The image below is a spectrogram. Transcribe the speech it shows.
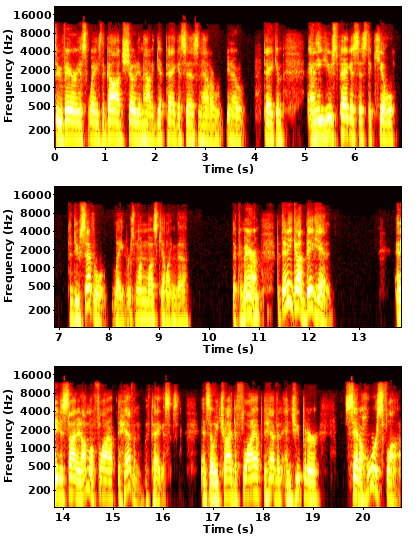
through various ways, the gods showed him how to get Pegasus and how to, you know, take him. And he used Pegasus to kill, to do several labors. One was killing the the chimera. Mm-hmm. But then he got big headed and he decided, I'm going to fly up to heaven with Pegasus. And so he tried to fly up to heaven, and Jupiter sent a horsefly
